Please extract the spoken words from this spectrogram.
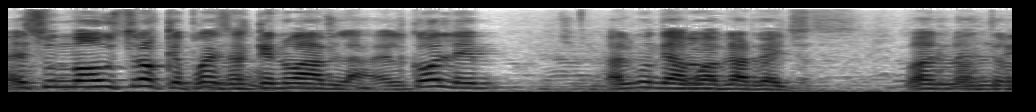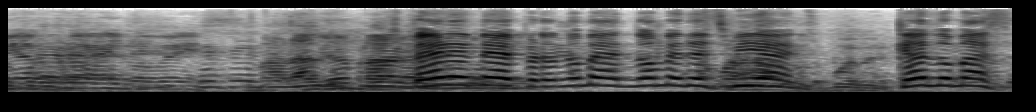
Es un monstruo que puede ser que no habla. El golem, algún día voy a hablar de ellos. Bueno, no te lo. Espérenme, pero no me, no me desvíen. ¿Qué es lo más?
